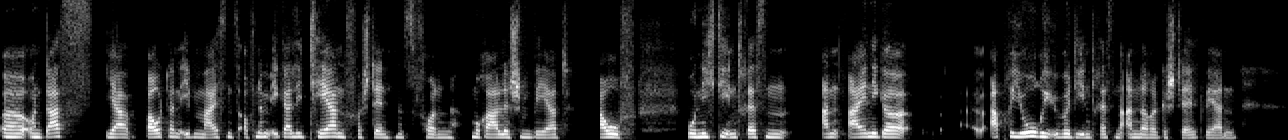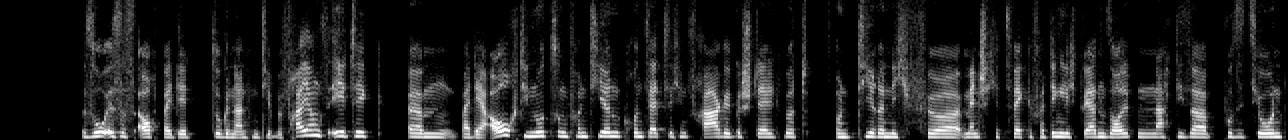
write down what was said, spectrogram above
Äh, und das ja, baut dann eben meistens auf einem egalitären Verständnis von moralischem Wert auf, wo nicht die Interessen an einiger äh, a priori über die Interessen anderer gestellt werden. So ist es auch bei der sogenannten Tierbefreiungsethik ähm, bei der auch die Nutzung von Tieren grundsätzlich in Frage gestellt wird und Tiere nicht für menschliche Zwecke verdinglicht werden sollten nach dieser Position.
